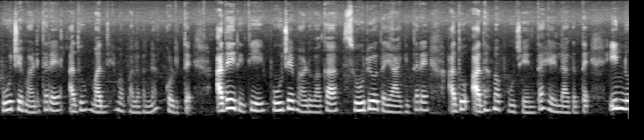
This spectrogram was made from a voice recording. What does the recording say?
ಪೂಜೆ ಮಾಡಿದರೆ ಅದು ಮಧ್ಯಮ ಫಲವನ್ನು ಕೊಡುತ್ತೆ. ಅದೇ ರೀತಿ ಪೂಜೆ ಮಾಡುವಾಗ ಸೂರ್ಯೋದಯ ಆಗಿದ್ದರೆ ಅದು ಅಧಮ ಪೂಜೆ ಅಂತ ಹೇಳಲಾಗುತ್ತೆ. ಇನ್ನು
